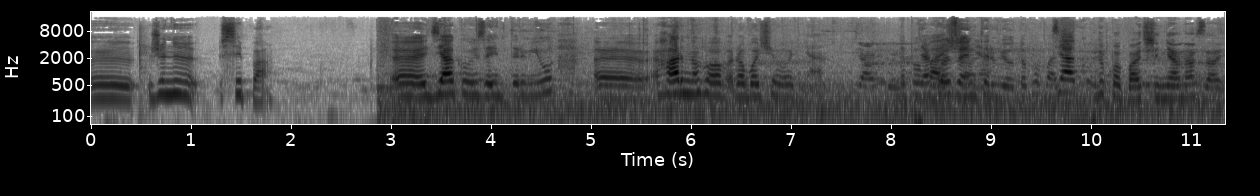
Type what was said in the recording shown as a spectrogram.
Е, Je ne sais pas. Е, Дякую за інтерв'ю. Е, Гарного робочого дня. Дякую. До побачення. Дякую за інтерв'ю. До побачення. Дякую. До побачення навзаєм.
